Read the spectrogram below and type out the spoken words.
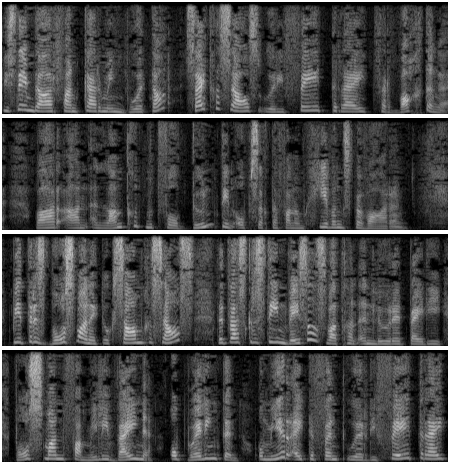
Die stem daarvan Carmen Botha, sy het gesels oor die fair trade verwagtinge waaraan 'n landgoed moet voldoen ten opsigte van omgewingsbewaring. Petrus Bosman het ook saamgesels. Dit was Christine Wessels wat gaan inloer het by die Bosman familiewyne op Wellington om meer uit te vind oor die fair trade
